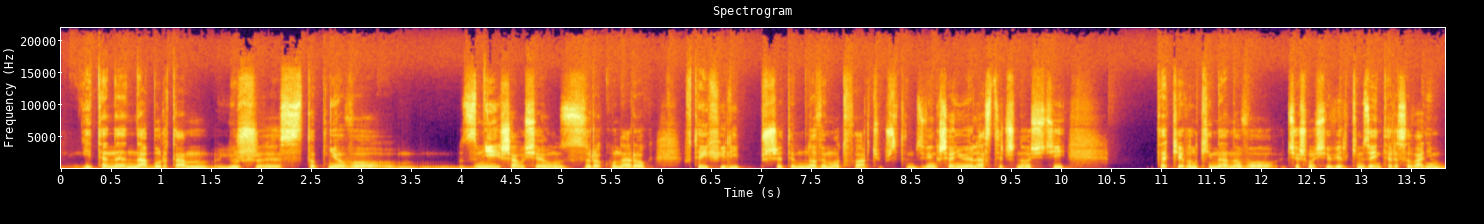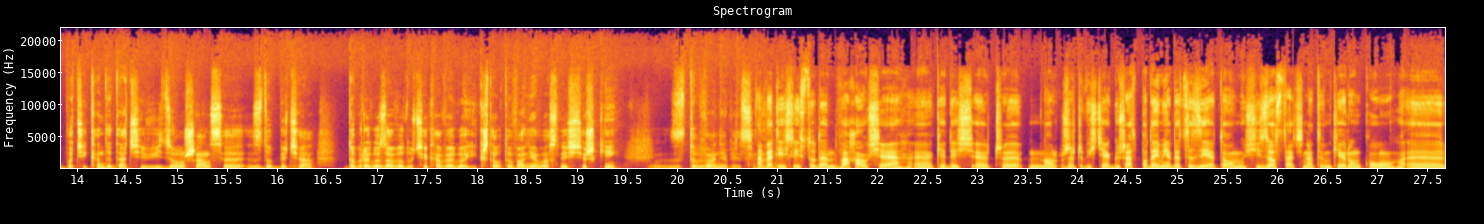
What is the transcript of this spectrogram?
i ten nabór tam już e, stopniowo zmniejszał się z roku na rok. W tej chwili przy tym nowym otwarciu, przy tym zwiększeniu elastyczności, te kierunki na nowo cieszą się wielkim zainteresowaniem, bo ci kandydaci widzą szansę zdobycia dobrego zawodu, ciekawego i kształtowania własnej ścieżki zdobywania wiedzy. Nawet jeśli student wahał się e, kiedyś, e, czy no, rzeczywiście jak już raz podejmie decyzję, to musi zostać na tym kierunku. E,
